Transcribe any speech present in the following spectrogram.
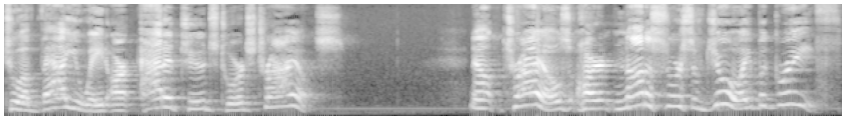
to evaluate our attitudes towards trials. Now, trials are not a source of joy, but grief.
